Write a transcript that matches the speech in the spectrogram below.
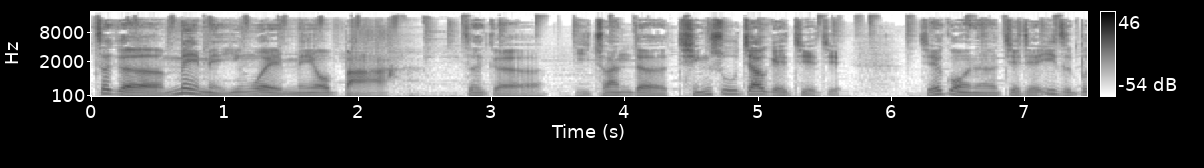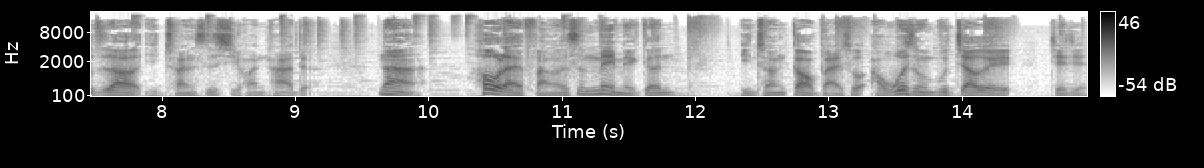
这个妹妹因为没有把这个乙川的情书交给姐姐，结果呢，姐姐一直不知道乙川是喜欢她的。那后来反而是妹妹跟乙川告白说啊，我为什么不交给姐姐？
